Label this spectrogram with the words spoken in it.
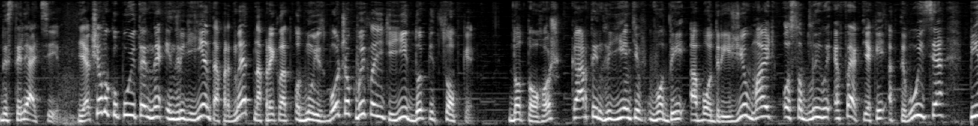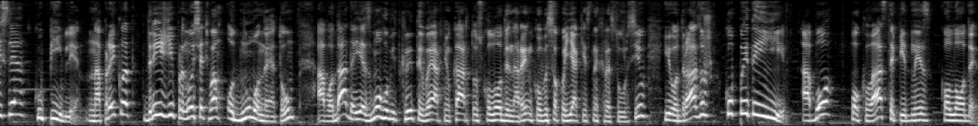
дистиляції. Якщо ви купуєте не інгредієнт, а предмет, наприклад, одну із бочок, викладіть її до підсобки. До того ж, карти інгредієнтів води або дріжджів мають особливий ефект, який активується після купівлі. Наприклад, дріжджі приносять вам одну монету, а вода дає змогу відкрити верхню карту з колоди на ринку високоякісних ресурсів і одразу ж купити її або покласти під низ колоди.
